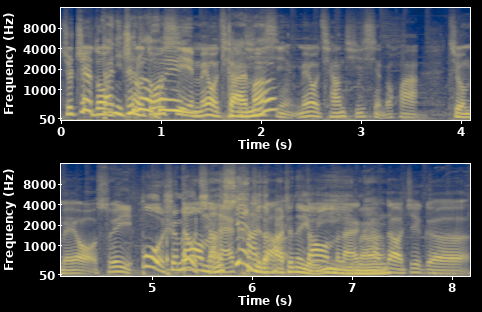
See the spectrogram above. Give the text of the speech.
就这东但你这种东西没有强提醒，没有强提醒的话就没有。所以不是没有当我们强来看到，限制的话，真的有当我们来看？到这个，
